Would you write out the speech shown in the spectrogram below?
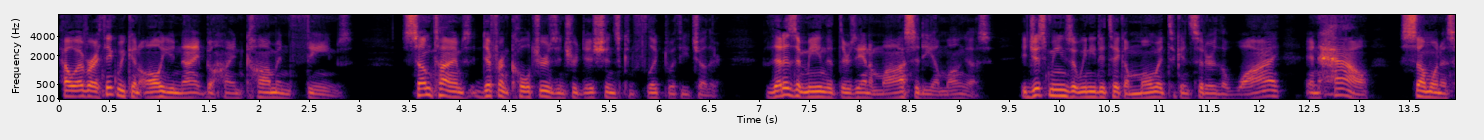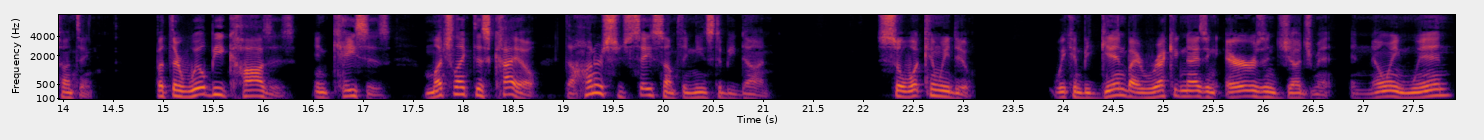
However, I think we can all unite behind common themes. Sometimes different cultures and traditions conflict with each other. But that doesn't mean that there's animosity among us. It just means that we need to take a moment to consider the why and how someone is hunting. But there will be causes and cases, much like this coyote, the hunter should say something needs to be done. So, what can we do? We can begin by recognizing errors in judgment and knowing when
